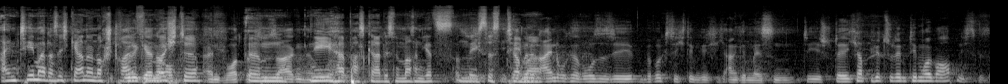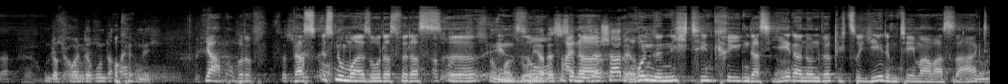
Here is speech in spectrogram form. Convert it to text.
Ein Thema, das ich gerne noch streifen ich würde gerne möchte. ein Wort dazu ähm, sagen. Herr nee, Rose. Herr Pascalis, wir machen jetzt also nächstes ich, Thema. Ich habe den Eindruck, Herr Rose, Sie berücksichtigen mich nicht angemessen. Die, ich habe hier zu dem Thema überhaupt nichts gesagt. Und der Freund darunter okay. auch nicht. Ja, aber das, das, das ist nun mal so, dass wir das, so, das äh, in so, ja, einer schade, Runde nicht hinkriegen, dass ja. jeder nun wirklich zu jedem Thema was sagt.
